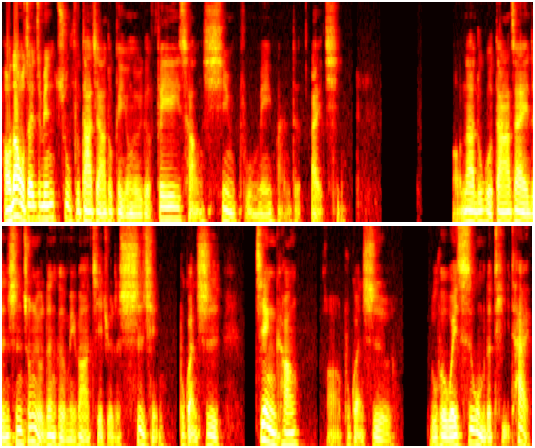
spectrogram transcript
好，那我在这边祝福大家都可以拥有一个非常幸福美满的爱情。哦，那如果大家在人生中有任何没办法解决的事情，不管是健康啊，不管是如何维持我们的体态，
